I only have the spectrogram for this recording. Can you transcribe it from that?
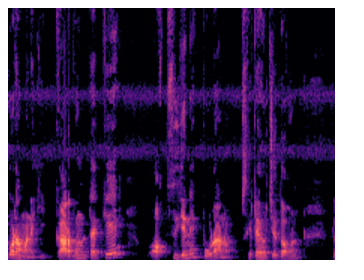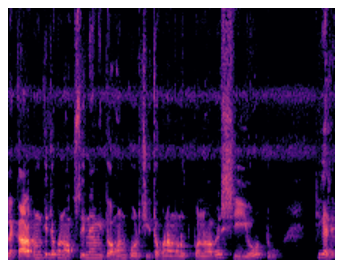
করা মানে কি? কার্বনটাকে অক্সিজেনে পোড়ানো, সেটাই হচ্ছে দহন। তাহলে কার্বনকে যখন অক্সিজেনে আমি দহন করছি, তখন আমার উৎপন্ন হবে সিও টু ঠিক আছে?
